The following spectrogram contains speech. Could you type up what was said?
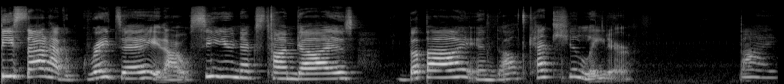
Peace out, have a great day, and I will see you next time, guys. Bye-bye, and I'll catch you later. Bye.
